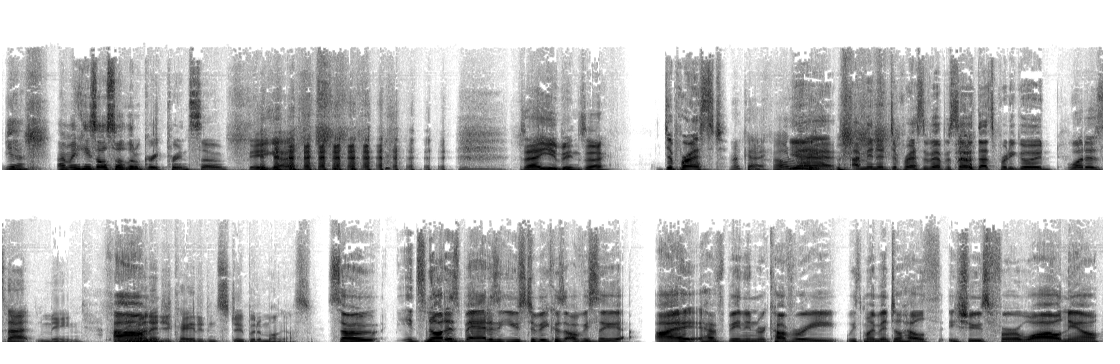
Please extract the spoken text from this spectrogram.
Yeah, I mean, he's also a little Greek prince, so There you go. So how you been, Zoe? depressed. Okay. Oh, really? Yeah, I'm in a depressive episode. That's pretty good. What does that mean for Um, the uneducated and stupid among us? So it's not as bad as it used to be because obviously I have been in recovery with my mental health issues for a while now.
